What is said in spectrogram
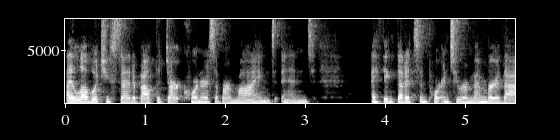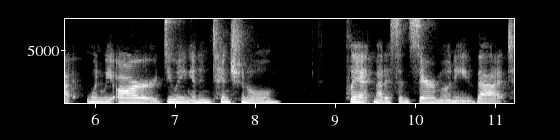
i love what you said about the dark corners of our mind and i think that it's important to remember that when we are doing an intentional plant medicine ceremony that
